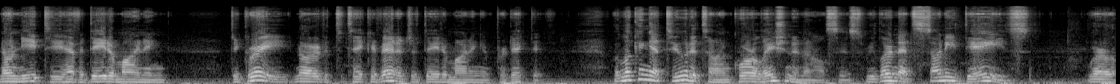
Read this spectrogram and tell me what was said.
No need to have a data mining degree in order to, take advantage of data mining and predictive. When looking at two at a time correlation analysis, we learned that sunny days where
